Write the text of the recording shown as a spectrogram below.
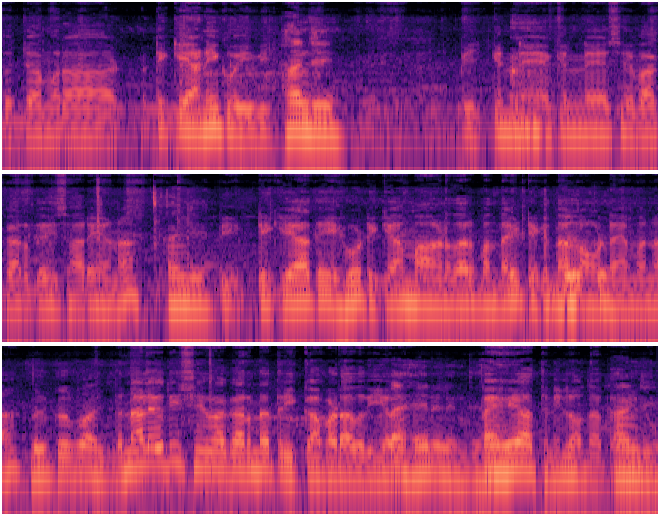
ਦੂਜਾ ਮਰਾ ਟਿਕਿਆ ਨਹੀਂ ਕੋਈ ਵੀ। ਹਾਂਜੀ। ਵੀ ਕਿੰਨੇ ਕਿੰਨੇ ਸੇਵਾ ਕਰਦੇ ਸੀ ਸਾਰੇ ਹਨਾ ਹਾਂਜੀ ਵੀ ਟਿਕਿਆ ਤੇ ਇਹੋ ਟਿਕਿਆ ਇਮਾਨਦਾਰ ਬੰਦਾ ਹੀ ਟਿਕਦਾ ਲੌਂਗ। ਟਾਈਮ ਹਨਾ ਬਿਲਕੁਲ ਭਲਵਾਨ ਤੇ ਨਾਲੇ ਉਹਦੀ ਸੇਵਾ ਕਰਨ ਦਾ ਤਰੀਕਾ ਬੜਾ ਵਧੀਆ ਵਾ। ਪੈਸੇ ਨਹੀਂ ਲੈਂਦੇ ਪੈਸੇ ਹੱਥ ਨਹੀਂ ਲਾਉਂਦਾ ਪੈਸੇ ਹਾਂਜੀ।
